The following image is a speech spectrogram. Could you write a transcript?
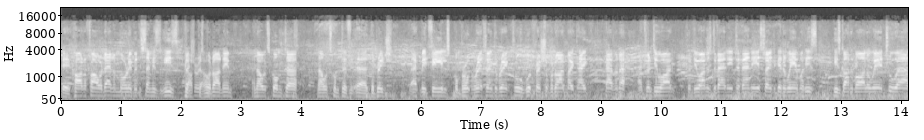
They caught a forward, Adam Murray, but this time his, his pressure is put on him, and now it's come to now it's come to uh, the bridge at midfield. Come bro- right trying to break through. Good pressure put on by Tyke Kavanagh. And 21, 21 is Devaney. Devaney is trying to get away, but he's he's got the ball away to. Uh,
